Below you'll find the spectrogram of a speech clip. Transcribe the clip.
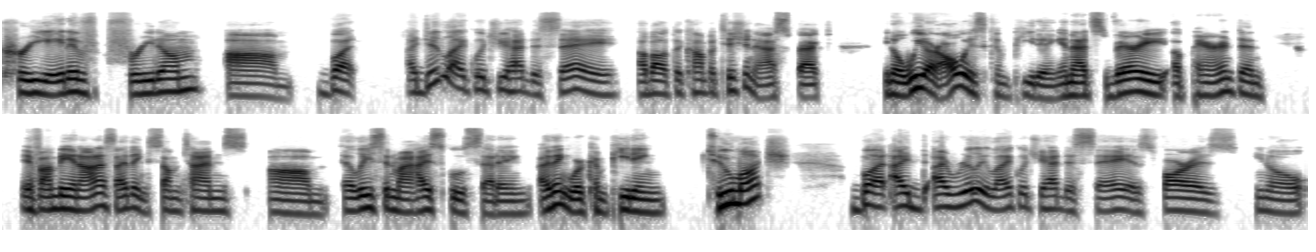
creative freedom um, but i did like what you had to say about the competition aspect. You know we are always competing and that's very apparent and if i'm being honest i think sometimes um, at least in my high school setting i think we're competing too much but I I really like what you had to say as far as you know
